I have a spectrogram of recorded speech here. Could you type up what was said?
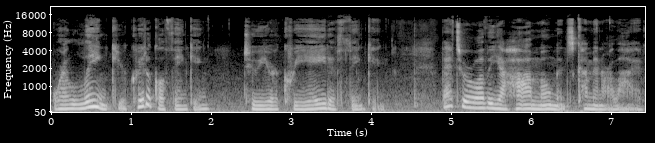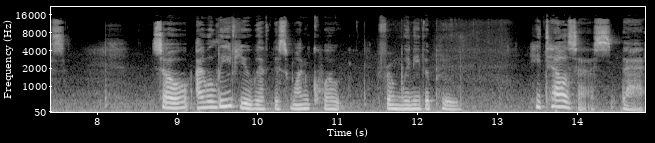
or link your critical thinking to your creative thinking. That's where all the aha moments come in our lives. So I will leave you with this one quote from Winnie the Pooh. He tells us that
